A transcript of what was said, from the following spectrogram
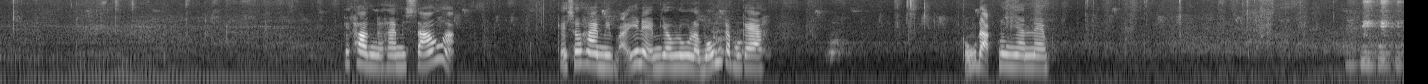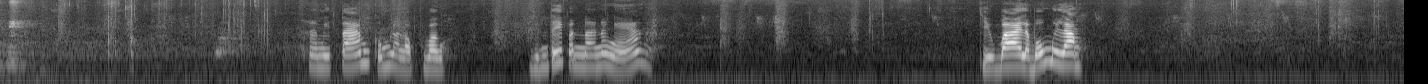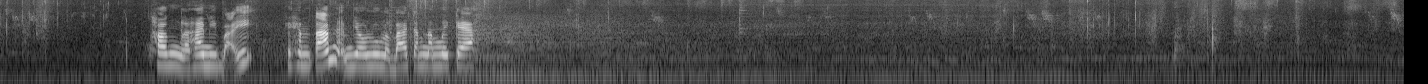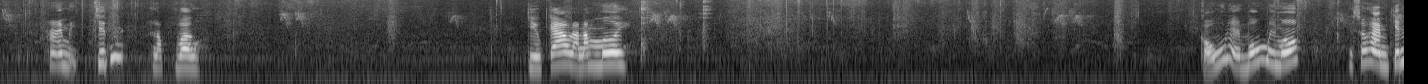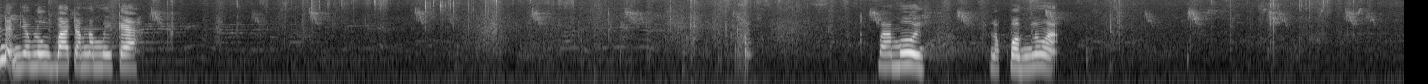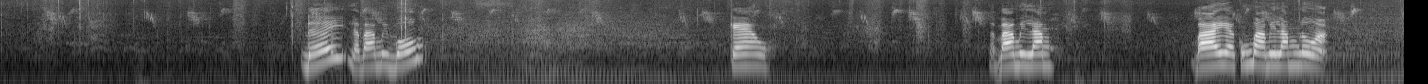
cái thân này 26 à cây số 27 này em giao lưu là 400k cũ đặt luôn nha anh em hai mươi tám cũng là lọc vần. Dính tiếp anh đây nó ngã nè. Chiều bay là 45 thân là 27 cái 28 này em giao lưu là 350k hai mươi chín lộc vừng chiều cao là 50 cũ này là 41 số 29 này em giao lưu 350k ba mươi lộc vừng luôn ạ. à. Đế là 34 cao là 35 bay ra cũng 35 luôn ạ. À.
